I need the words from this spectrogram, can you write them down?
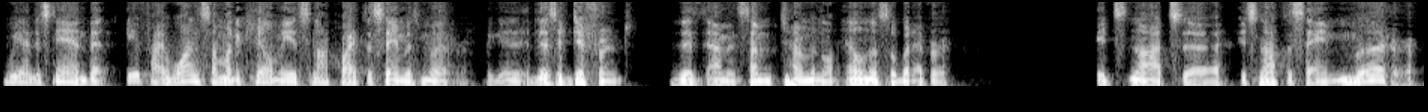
we understand that if I want someone to kill me, it's not quite the same as murder. There's a different, there's, I mean, some terminal illness or whatever. It's not, uh, it's not the same. Murder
